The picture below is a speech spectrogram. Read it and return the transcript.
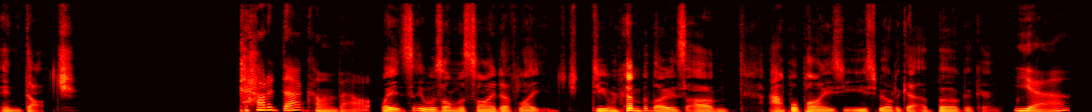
in Dutch. How did that come about? Well, it's, it was on the side of like. Do you remember those um, apple pies you used to be able to get at Burger King? Yeah.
